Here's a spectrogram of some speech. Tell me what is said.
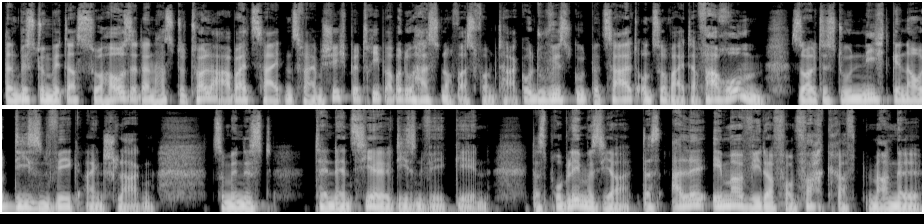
dann bist du mittags zu Hause, dann hast du tolle Arbeitszeiten, zwar im Schichtbetrieb, aber du hast noch was vom Tag und du wirst gut bezahlt und so weiter. Warum solltest du nicht genau diesen Weg einschlagen? Zumindest tendenziell diesen Weg gehen. Das Problem ist ja, dass alle immer wieder vom Fachkraftmangel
